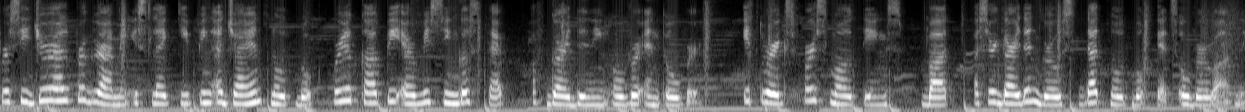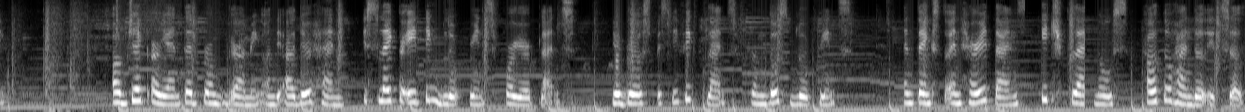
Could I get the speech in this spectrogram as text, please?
Procedural programming is like keeping a giant notebook where you copy every single step of gardening over and over. It works for small things, but as your garden grows, that notebook gets overwhelming. Object oriented programming, on the other hand, is like creating blueprints for your plants. You grow specific plants from those blueprints, and thanks to inheritance, each plant knows how to handle itself.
